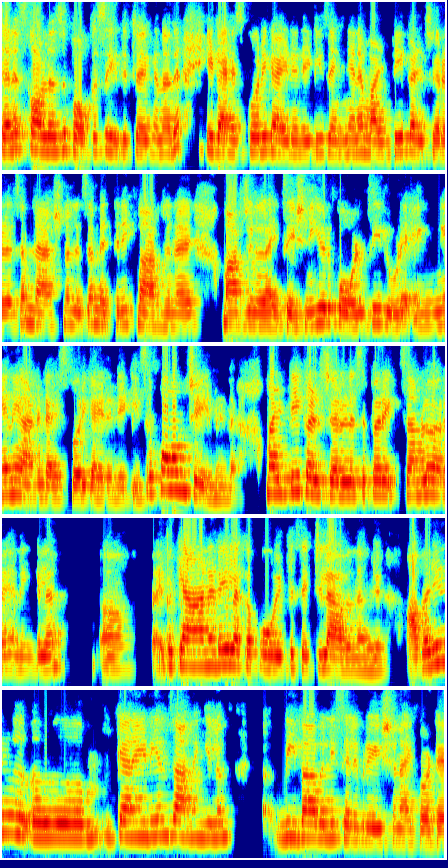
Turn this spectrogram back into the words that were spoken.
ചില സ്കോളേഴ്സ് ഫോക്കസ് ചെയ്തിട്ടേക്കുന്നത് ഈ ഡയസ്പോറിക് ഐഡന്റിറ്റീസ് എങ്ങനെ മൾട്ടി കൾച്ചറലിസം നാഷണലിസം എത്തനിക് മാർജിന മാർജിനലൈസേഷൻ ഈ ഒരു പോളിസിയിലൂടെ എങ്ങനെയാണ് ഡയസ്പോറിക് ഐഡന്റിറ്റീസ് ഫോം ചെയ്യുന്നത്. മൾട്ടി കൾച്ചറലിസം ഇപ്പൊ ഒരു എക്സാമ്പിൾ പറയുകയാണെങ്കിൽ ഇപ്പൊ കാനഡയിലൊക്കെ പോയിട്ട് സെറ്റിൽ ആവുന്നവര്. അവർ കനേഡിയൻസ് ആണെങ്കിലും ദീപാവലി സെലിബ്രേഷൻ ആയിക്കോട്ടെ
